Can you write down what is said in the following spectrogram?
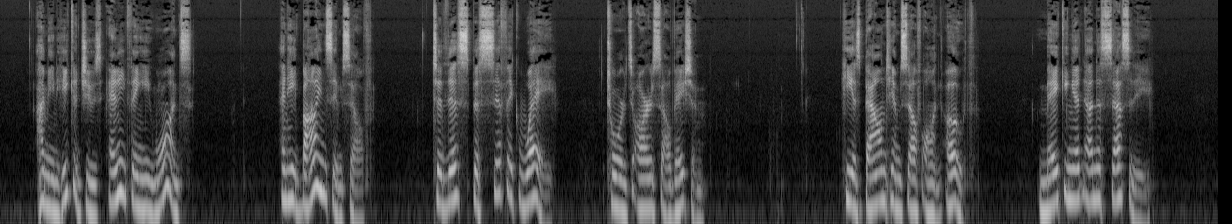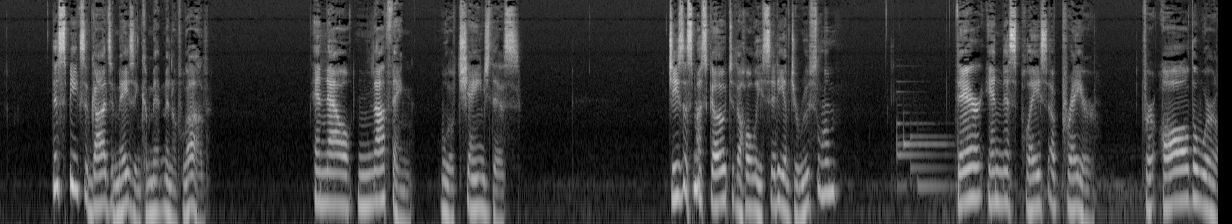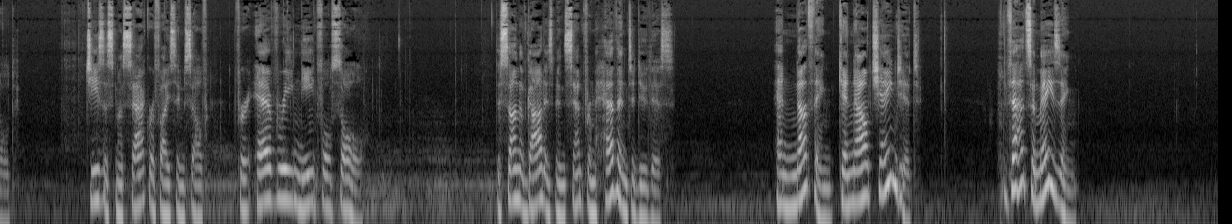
I mean, He could choose anything He wants. and he binds himself to this specific way towards our salvation. He has bound himself on oath, making it a necessity. This speaks of God's amazing commitment of love. And now nothing will change this. Jesus must go to the holy city of Jerusalem. There, in this place of prayer for all the world, Jesus must sacrifice himself for every needful soul. The Son of God has been sent from heaven to do this, and nothing can now change it. That's amazing.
